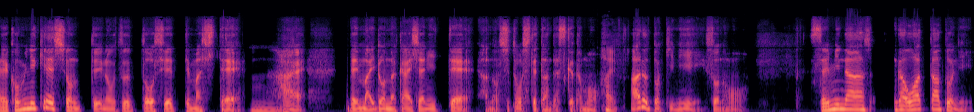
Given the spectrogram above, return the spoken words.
えーコミュニケーションっていうのをずっと教えてまして、うんはい。で、まあ、いろんな会社に行って、あの、指導してたんですけども、はい。ある時に、その、セミナーが終わった後に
